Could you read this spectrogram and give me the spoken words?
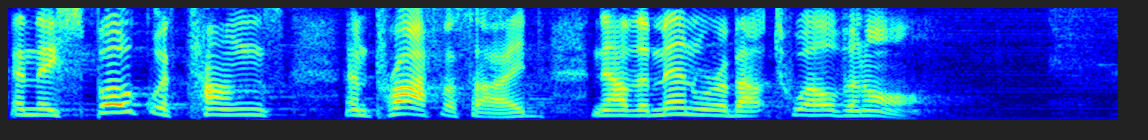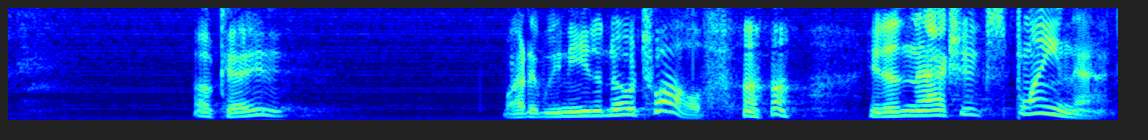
and they spoke with tongues and prophesied. Now, the men were about 12 in all. Okay, why do we need to know 12? he doesn't actually explain that.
